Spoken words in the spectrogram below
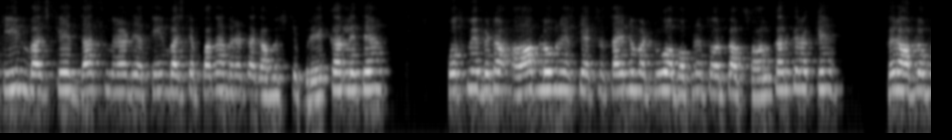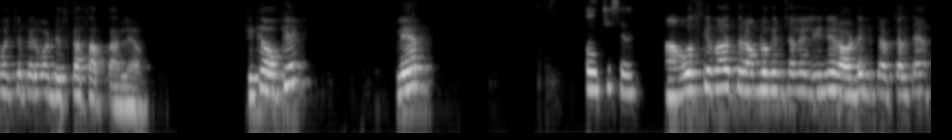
तीन बज के दस मिनट या तीन बज के पंद्रह मिनट तक हम इसकी ब्रेक कर लेते हैं। उसमें बेटा आप लोग ने इसकी एक्सरसाइज नंबर टू आप अपने तौर पे आप सॉल्व करके रखें फिर आप लोग मुझसे फिर वो डिस्कस आप कर ले आप। ठीक है ओके क्लियर ओके सर हाँ उसके बाद फिर हम लोग इंशाल्लाह लीनियर ऑर्डर की तरफ़ चलते हैं।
